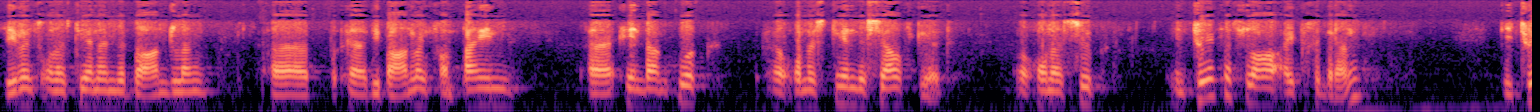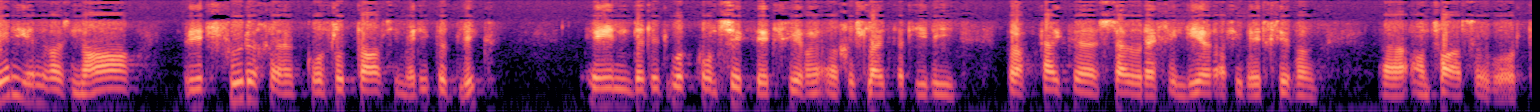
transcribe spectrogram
lewensondersteunende behandeling, uh, uh die behandeling van pyn uh en dan ook uh, ondersteunende selfdood uh, ondersoek en twee verslae uitgebring. Die tweede een was na breedvoerige konsultasie met die publiek en dit het ook konsepwetgewing ingesluit wat hierdie praktyke sou reguleer as die wetgewing uh, aanvaar sou word.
